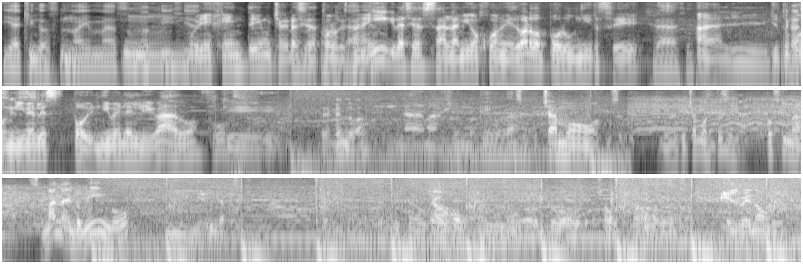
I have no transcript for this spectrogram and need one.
Y ya chicos, no hay más Mm, noticias. Muy bien, gente. Muchas gracias a todos los que están ahí. Gracias al amigo Juan Eduardo por unirse Gracias. al YouTube Gracias. con niveles, po- nivel elevado. Así Uf. que Tremendo, ¿ah? nada más, gente. Nos escuchamos, nos, nos escuchamos entonces la próxima semana, el domingo. Y ahí la presentamos. Chao, chao. Chao.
